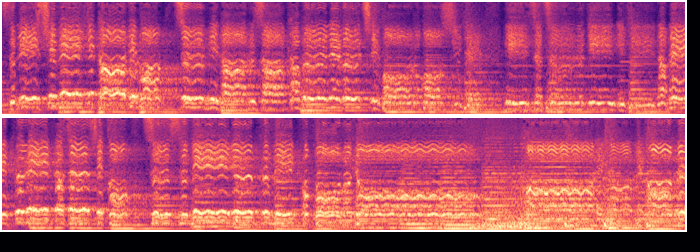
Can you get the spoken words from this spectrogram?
すびしみ光も罪なる坂舟打ち滅ぼしていぜ剣にひらめくりかすしと進みゆく御心よはれ晴れはれ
